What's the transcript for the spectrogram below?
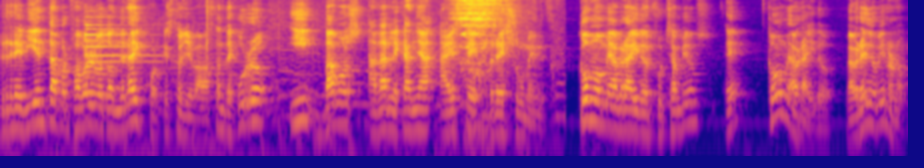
Revienta por favor el botón de like porque esto lleva bastante curro Y vamos a darle caña a este resumen ¿Cómo me habrá ido en Food Champions? ¿Eh? ¿Cómo me habrá ido? ¿Me habrá ido bien o no?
